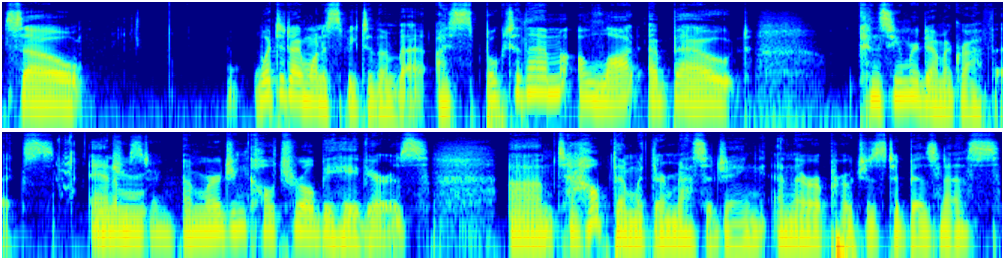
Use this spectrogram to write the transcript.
So what did I want to speak to them about? I spoke to them a lot about consumer demographics and em- emerging cultural behaviors um, to help them with their messaging and their approaches to business.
